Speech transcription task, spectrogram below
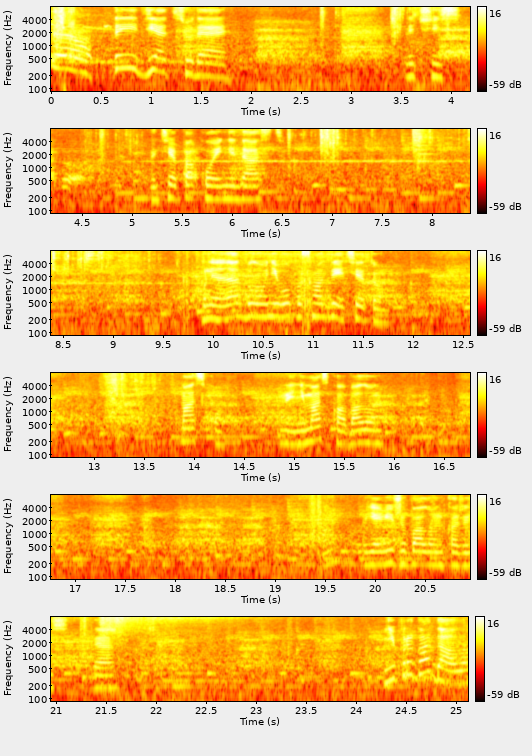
Да иди отсюда. Лечись. Он тебе покоя не даст. Блин, надо было у него посмотреть эту маску. Блин, не маску, а баллон. Я вижу баллон, кажется. Да. Не прогадала.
